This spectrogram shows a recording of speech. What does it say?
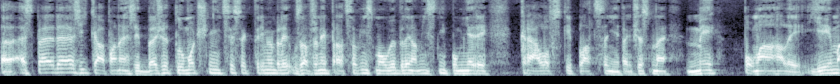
Eh, SPD říká, pane Hřibe, že tlumočníci, se kterými byly uzavřeny pracovní smlouvy, byly na místní poměry královsky placeni, takže jsme my pomáhali jim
